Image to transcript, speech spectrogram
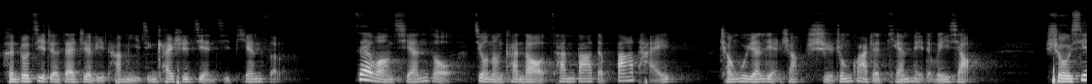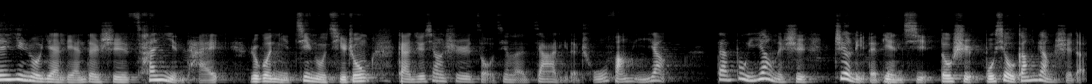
很多记者在这里，他们已经开始剪辑片子了。再往前走，就能看到餐吧的吧台，乘务员脸上始终挂着甜美的微笑。首先映入眼帘的是餐饮台，如果你进入其中，感觉像是走进了家里的厨房一样。但不一样的是，这里的电器都是不锈钢样式的。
